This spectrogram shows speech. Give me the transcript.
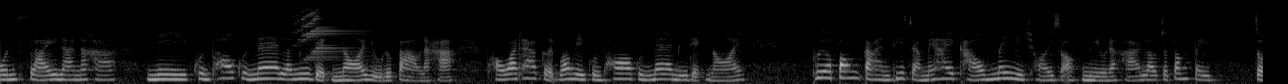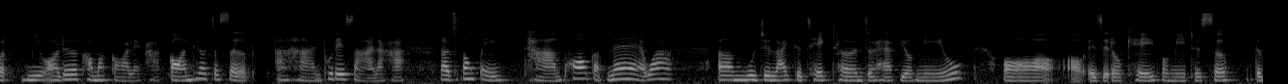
บนไฟล์นั้นนะคะ มีคุณพ่อคุณแม่และมีเด็กน้อยอยู่หรือเปล่านะคะ เพราะว่าถ้าเกิดว่ามีคุณพ่อคุณแม่มีเด็กน้อย เพื่อป้องกันที่จะไม่ให้เขาไม่มี choice of meal นะคะ เราจะต้องไปจด meal order เขามาก่อนเลยค่ะ ก่อนที่เราจะเสิร์ฟอาหารผู้โดยสารนะคะ เราจะต้องไปถามพ่อกับแม่ว่า um, would you like to take turn to have your meal or, or is it okay for me to serve the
